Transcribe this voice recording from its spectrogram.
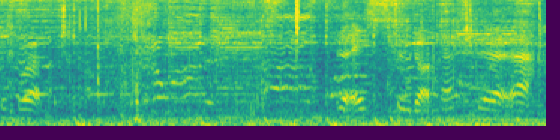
Just worked. Look, it's so dark. I have to do it like that.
